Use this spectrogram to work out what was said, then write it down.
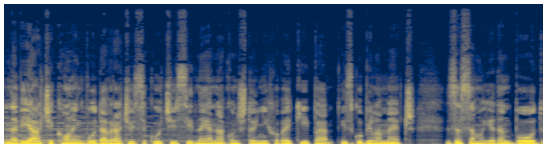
navijači Collingwooda vraćaju se kući iz Sidneja nakon što je njihova ekipa izgubila meč za samo jedan bod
